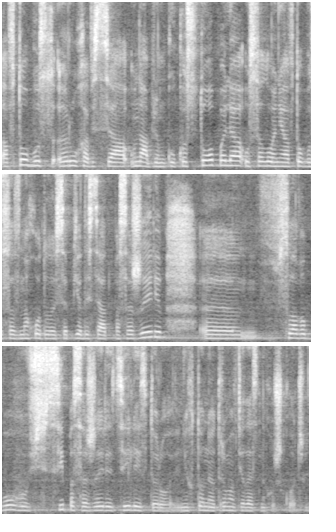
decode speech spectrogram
Автобус рухався у напрямку Костополя. У салоні автобуса знаходилося 50 пасажирів. Е, Слава Богу, всі пасажири цілі і здорові. Ніхто не отримав тілесних ушкоджень.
